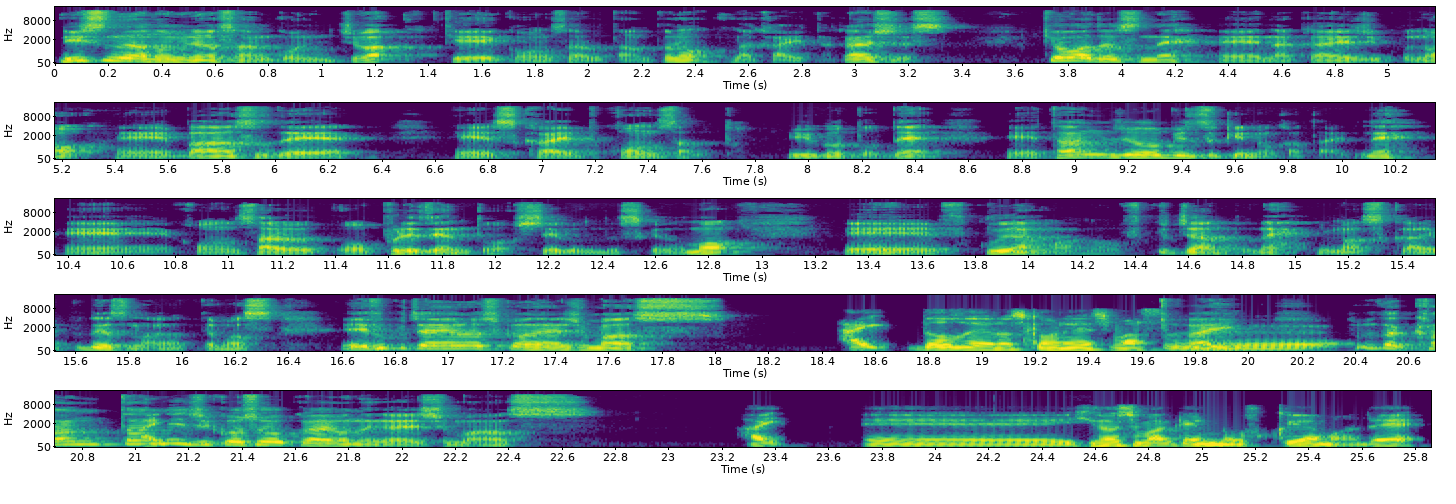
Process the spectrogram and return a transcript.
リスナーの皆さん、こんにちは。経営コンサルタントの中井隆義です。今日はですね、中井塾の、バースデー、えースカイプコンサルということで、えー誕生日月の方にね、えーコンサルをプレゼントしてるんですけども、えー福山の福ちゃんとね、今スカイプで繋がってます。えー福ちゃんよろしくお願いします。はい、どうぞよろしくお願いします。はいはそれでは簡単に自己紹介をお願いします。い、えー、広島県の福山で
